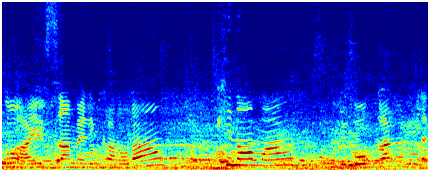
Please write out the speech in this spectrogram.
이거 아이스 아메리카노랑 피너망 그리고 까눌레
